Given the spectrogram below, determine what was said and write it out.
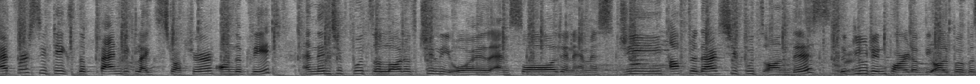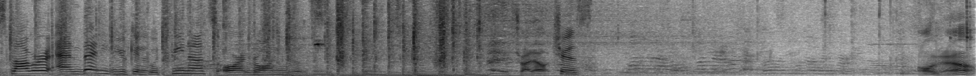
At first she takes the pancake-like structure on the plate and then she puts a lot of chili oil and salt and MSG. After that she puts on this, the gluten part of the all-purpose flour and then you can put peanuts or raw noodles. Try it out. Cheers. Oh yeah.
